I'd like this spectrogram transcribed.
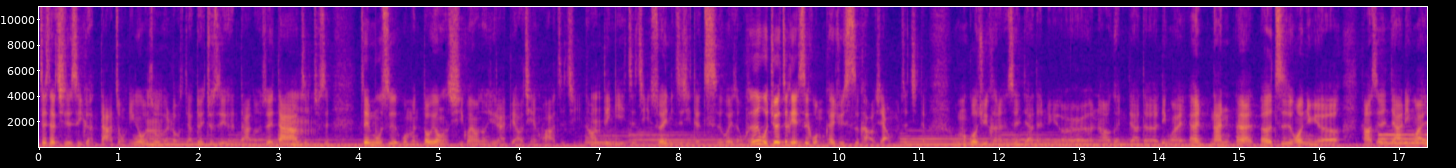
这个其实是一个很大的重点，因为我说会漏掉，对，就是一个很大的东西，所以大家要记，就是这一幕是我们都用习惯用东西来标签化自己，然后定义自己，所以你自己的词汇什么？可是我觉得这个也是我们可以去思考一下我们自己的。我们过去可能是人家的女儿，然后跟人家的另外呃男呃儿子或女儿，然后是人家另外一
